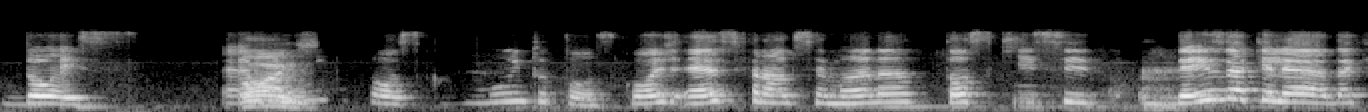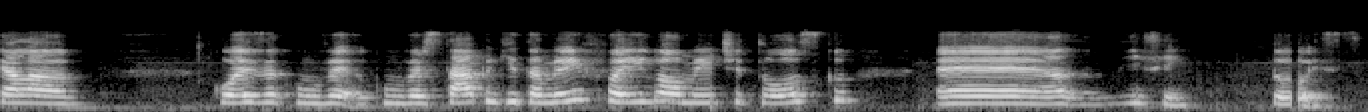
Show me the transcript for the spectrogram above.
Dois. É Dois. muito tosco, muito tosco. Hoje, esse final de semana, tosquice, desde aquele, daquela coisa com, com o Verstappen, que também foi igualmente tosco. É, enfim, dois.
